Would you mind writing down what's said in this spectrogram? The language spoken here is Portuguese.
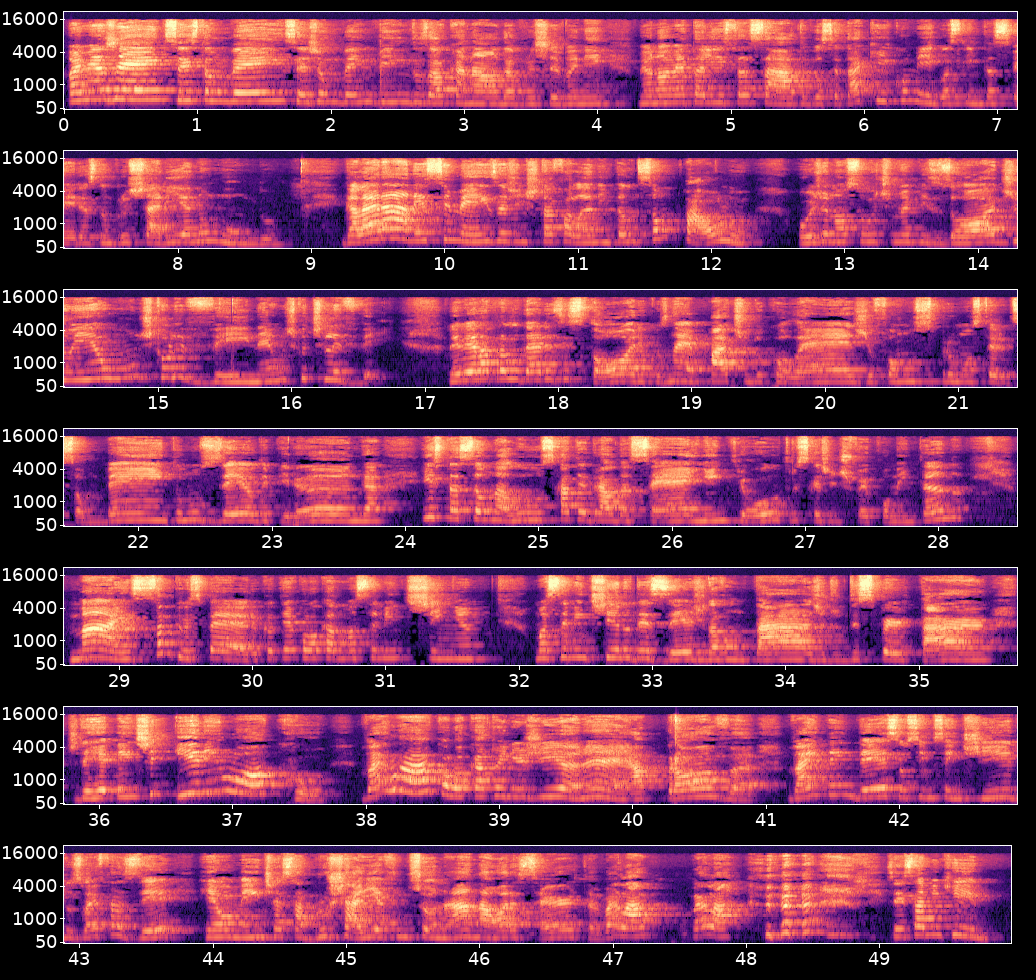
Oi, minha gente, vocês estão bem? Sejam bem-vindos ao canal da Bruxa Evani. Meu nome é Thalissa Sato, você está aqui comigo às quintas-feiras no Bruxaria no Mundo. Galera, nesse mês a gente está falando então de São Paulo. Hoje é o nosso último episódio e eu, onde que eu levei, né? Onde que eu te levei? Levei lá para lugares históricos, né? Pátio do colégio, fomos para o Mosteiro de São Bento, Museu do Ipiranga, Estação da Luz, Catedral da Sé, entre outros que a gente foi comentando. Mas sabe o que eu espero? Que eu tenha colocado uma sementinha, uma sementinha do desejo, da vontade, do despertar, de de repente ir em loco. Vai lá colocar tua energia, né? A prova, vai entender seus cinco sentidos, vai fazer realmente essa bruxaria funcionar na hora certa. Vai lá, vai lá. Vocês sabem que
